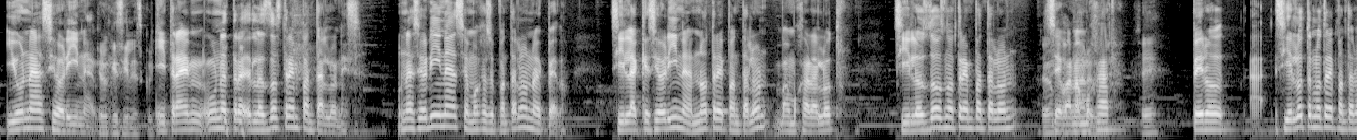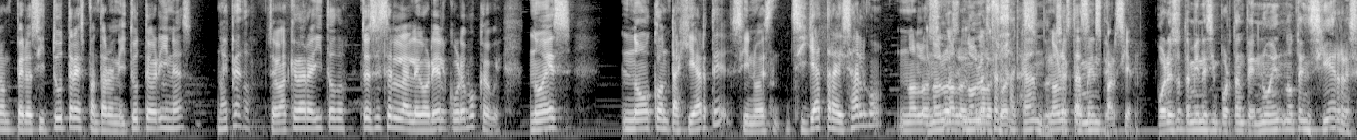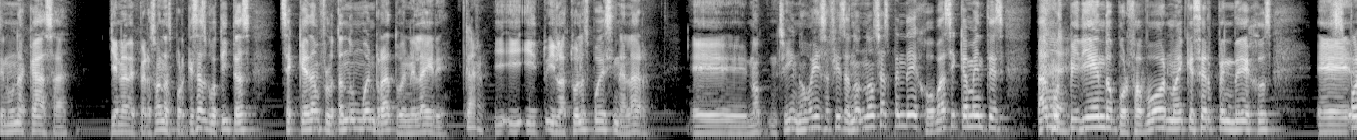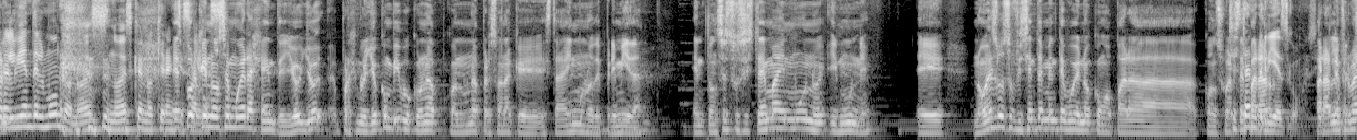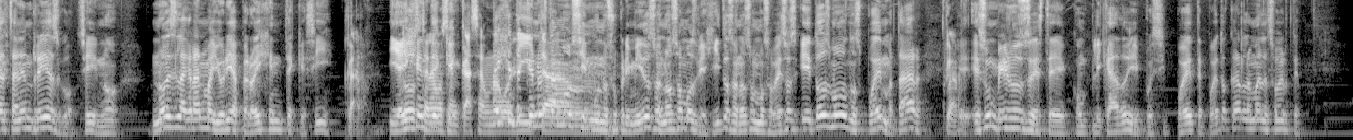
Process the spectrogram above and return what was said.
y una se orina güey, Creo que sí le escuché. y traen, una tra- las dos traen pantalones. Una se orina, se moja su pantalón, no hay pedo. Si la que se orina no trae pantalón, va a mojar al otro. Si los dos no traen pantalón, se, van a mojar. Sí. Pero ah, si el otro no trae pantalón, pero si tú traes pantalón y tú te orinas, no hay pedo. Se va a quedar ahí todo. Entonces esa es la alegoría del cubreboca, güey. No es no contagiarte, sino es si ya traes algo, no lo, no, lo- no lo estás sueltas, sacando. No lo estás esparciendo. Por eso también es importante, no, no te encierres en una casa llena de personas, porque esas gotitas se quedan flotando un buen rato en el aire. Claro. Y, y, y- y la, tú las puedes inhalar. Eh, no, sí, no vayas a fiestas, no, no seas pendejo. Básicamente es- estamos pidiendo, por favor, no hay que ser pendejos. Eh, es por el bien del mundo, no es, no es que no quieran es que porque no se muera gente. Yo, yo, por ejemplo, yo convivo con una, con una persona que está inmunodeprimida. Entonces su sistema inmuno- inmune eh, no es lo suficientemente bueno como para, con suerte, está en parar, riesgo, parar la enfermedad. Están en riesgo, sí, no. No es la gran mayoría, pero hay gente que sí. Claro. Y hay Todos gente tenemos que, en casa una hay gente que no estamos un- inmunosuprimidos o no somos viejitos o no somos obesos y de todos modos nos puede matar. Claro. Eh, Es un virus este, complicado y pues puede, te puede tocar la mala suerte.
